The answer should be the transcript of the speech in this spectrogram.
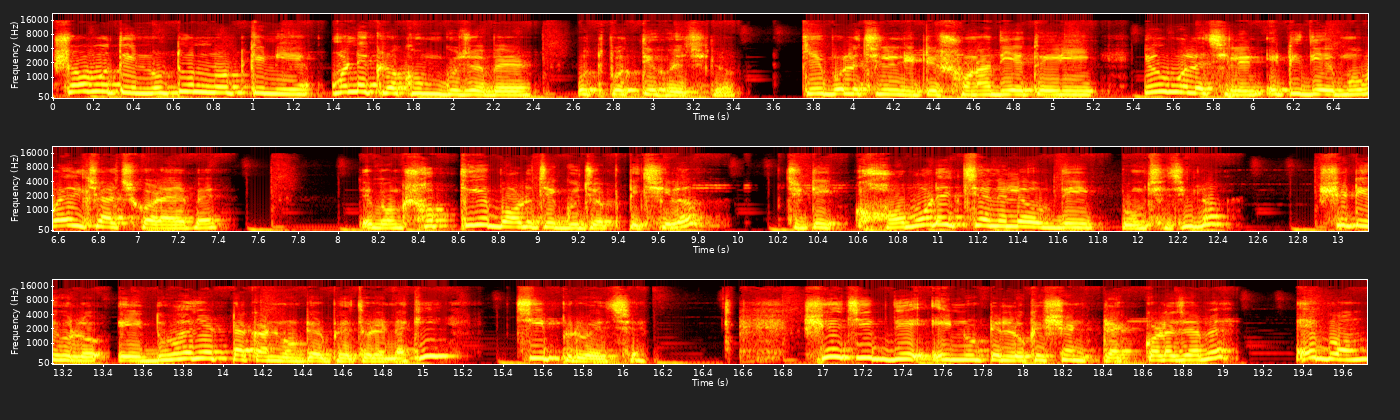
সম্ভবত নতুন নোটকে নিয়ে অনেক রকম গুজবের উৎপত্তি হয়েছিল। কেউ বলেছিলেন এটি সোনা দিয়ে তৈরি, কেউ বলেছিলেন এটি দিয়ে মোবাইল চার্জ করা যাবে এবং সব থেকে বড় যে গুজবটি ছিল, যেটি খবরের চ্যানেলে অবধি পৌঁছেছিল, সেটি হলো এই দু হাজার টাকার নোটের ভেতরে নাকি চিপ রয়েছে। সেই চিপ দিয়ে এই নোটের লোকেশন ট্র্যাক করা যাবে এবং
